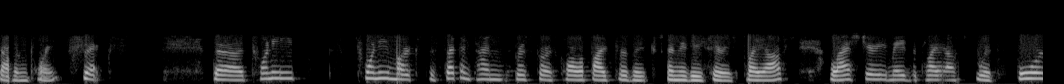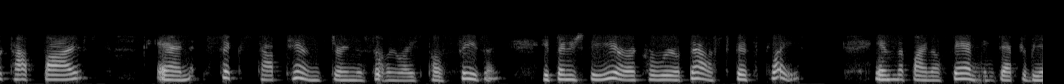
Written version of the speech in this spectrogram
7.6. The 2020 marks the second time Briscoe has qualified for the Xfinity Series playoffs. Last year, he made the playoffs with four top fives and six top tens during the seven race postseason. He finished the year a career best fifth place in the final standings after being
